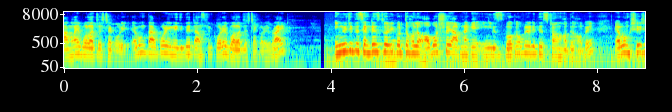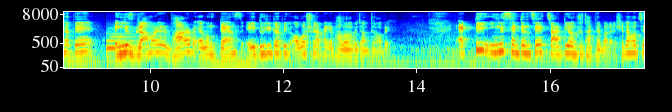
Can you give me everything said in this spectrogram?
বাংলায় বলার চেষ্টা করি এবং তারপর ইংরেজিতে ট্রান্সলেট করে বলার চেষ্টা করি রাইট ইংরেজিতে সেন্টেন্স তৈরি করতে হলে অবশ্যই আপনাকে ইংলিশ ভোকাবুলারিতে স্ট্রং হতে হবে এবং সেই সাথে ইংলিশ গ্রামারের ভার্ব এবং টেন্স এই দুইটি টপিক অবশ্যই আপনাকে ভালোভাবে জানতে হবে। একটি ইংলিশ সেন্টেন্সে চারটি অংশ থাকতে পারে, সেটা হচ্ছে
